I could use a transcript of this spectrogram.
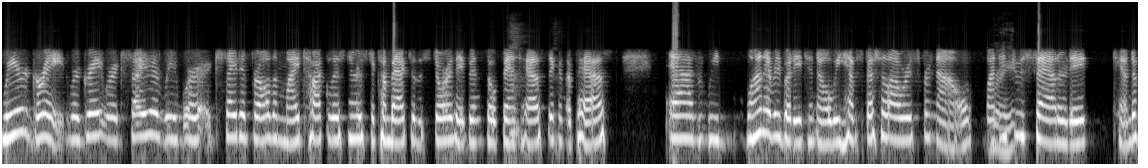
We're great. We're great. We're excited. We were excited for all the My Talk listeners to come back to the store. They've been so fantastic in the past. And we want everybody to know we have special hours for now, Monday Right. through Saturday, 10 to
